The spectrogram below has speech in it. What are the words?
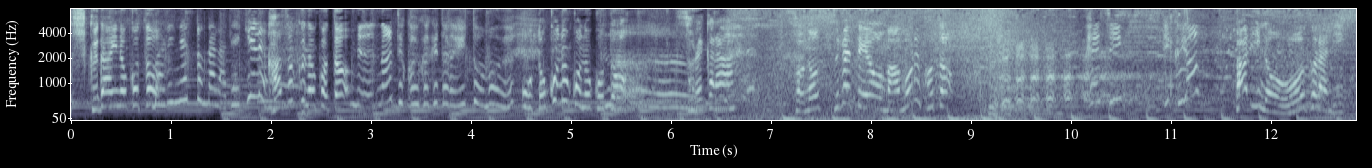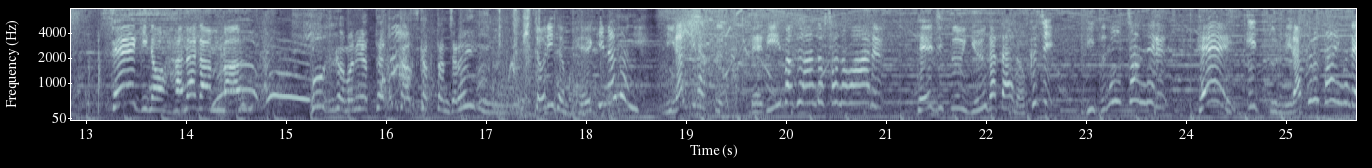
宿題のことマリネットならできる。家族のこと。ねなんて声かけたらいいと思う？男の子のこと。それからその全てを守ること。変身の大空に正義の花が舞う。僕が間に合って助かったんじゃない？一人でも平気なのにミラキラスレディーバグシャノワール。平日夕方6時。ディズニーチャンネル「ヘイ・イッツ・ミラクルタイム」で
